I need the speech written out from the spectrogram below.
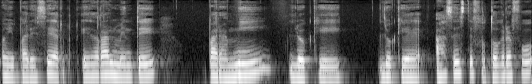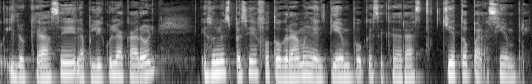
a mi parecer. Es realmente para mí lo que, lo que hace este fotógrafo y lo que hace la película Carol es una especie de fotograma en el tiempo que se quedará quieto para siempre.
